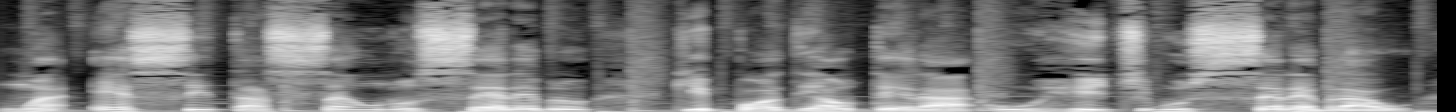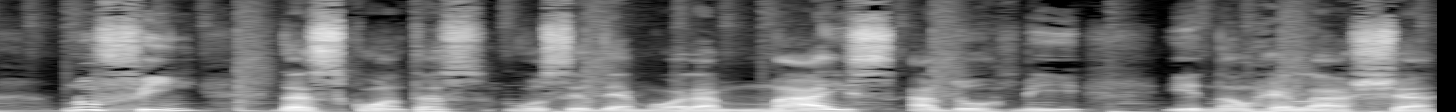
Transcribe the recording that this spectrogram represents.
uma excitação no cérebro que pode alterar o ritmo cerebral. No fim das contas, você demora mais a dormir e não relaxa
